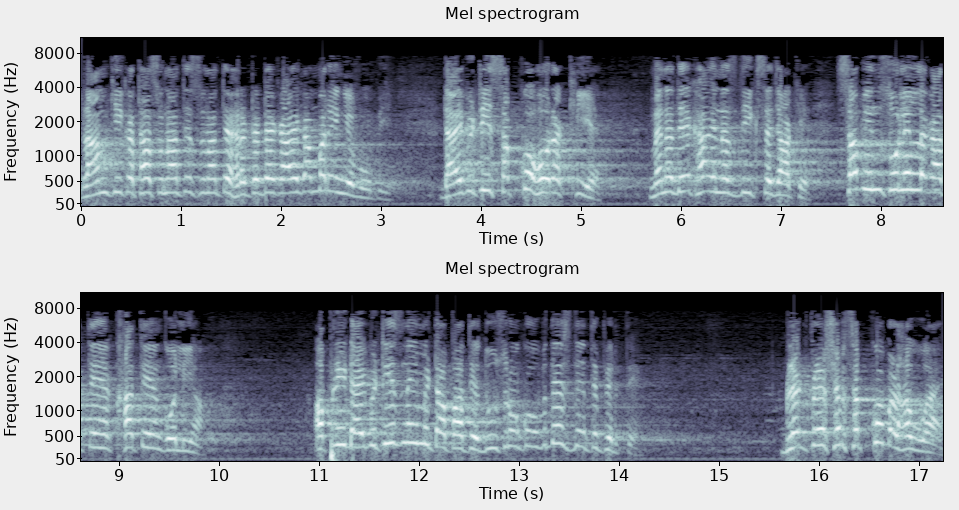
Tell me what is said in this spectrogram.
राम की कथा सुनाते सुनाते हार्ट अटैक आएगा, मरेंगे वो भी। डायबिटीज़ सबको हो रखी है। मैंने देखा है नज़दीक से जाके। सब इंसुलिन लगाते हैं, खाते हैं गोलियाँ। अपनी डायबिटीज़ नहीं मिटा पाते, दूसरों को उपदेश देते फिरते। ब्लड प्रेशर सबको बढ़ा हुआ है।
